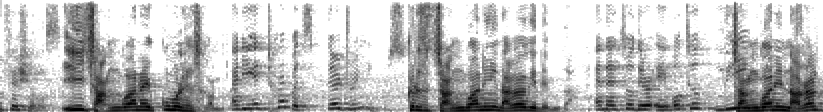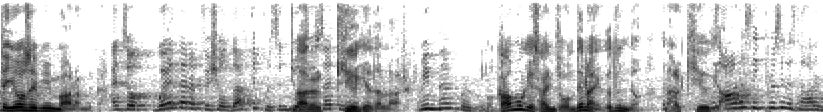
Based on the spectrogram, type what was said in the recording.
officials 이 장관의 꿈을 해석합니다. and he interprets their dreams. 그래서 장관이 나가게 됩니다. And then so they're able to leave. 장관이. 나갈 때 요셉이 말합니다. And so when that official left the prison, 나를 Joseph said to him, 기억해 달라. Remember me. 감옥이 사실 좋은 데는 아니거든요. 나를 Because 기억해달라. honestly, prison is not a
